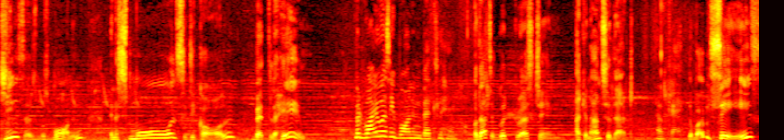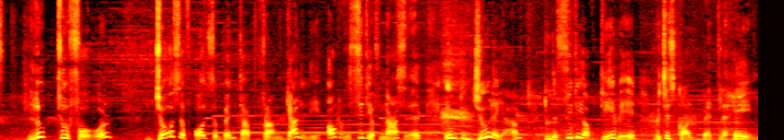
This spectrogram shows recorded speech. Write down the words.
Jesus was born in, in a small city called Bethlehem. But why was he born in Bethlehem? Oh, that's a good question. I can answer that. Okay. The Bible says, Luke 2 4, Joseph also went up from Galilee out of the city of Nazareth into Judea to the city of David, which is called Bethlehem,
